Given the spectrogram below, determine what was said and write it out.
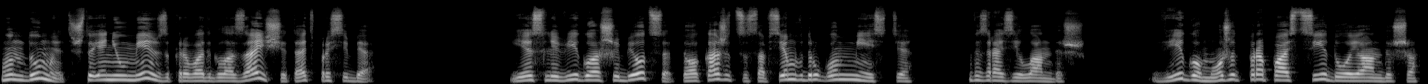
«Он думает, что я не умею закрывать глаза и считать про себя». «Если Виго ошибется, то окажется совсем в другом месте», — возразил Андыш. «Виго может пропасть с едой Андыша,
